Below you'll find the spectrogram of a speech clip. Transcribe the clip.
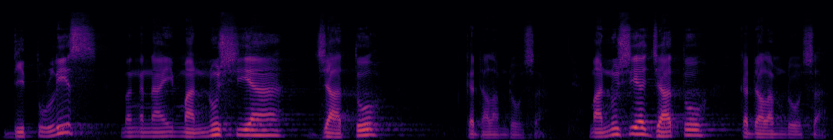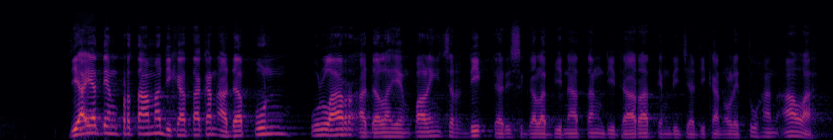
ditulis mengenai manusia jatuh ke dalam dosa. Manusia jatuh ke dalam dosa. Di ayat yang pertama dikatakan adapun ular adalah yang paling cerdik dari segala binatang di darat yang dijadikan oleh Tuhan Allah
